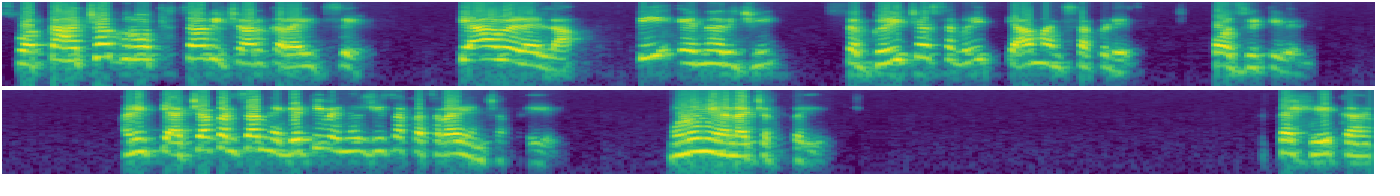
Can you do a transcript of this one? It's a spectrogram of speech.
स्वतःच्या ग्रोथचा विचार करायचे त्यावेळेला ती एनर्जी सगळीच्या सगळी त्या माणसाकडे पॉझिटिव्ह एनर्जी आणि त्याच्याकडचा नेगेटिव्ह एनर्जीचा कचरा यांच्याकडे येईल म्हणून यांना चक्कर येईल. तर हे काय?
